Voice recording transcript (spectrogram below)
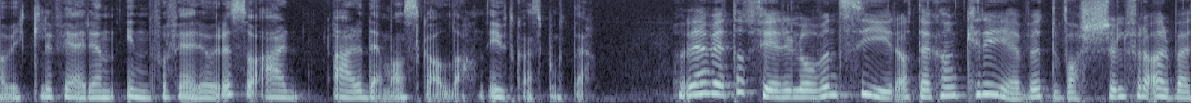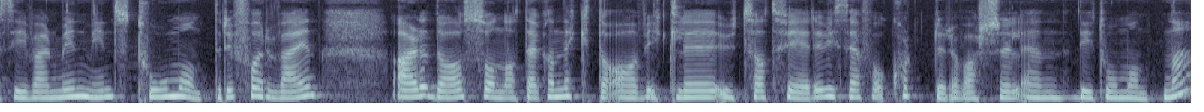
avvikle ferien innenfor ferieåret, så er, er det det man skal, da, i utgangspunktet. Jeg vet at ferieloven sier at jeg kan kreve et varsel fra arbeidsgiveren min minst to måneder i forveien. Er det da sånn at jeg kan nekte å avvikle utsatt ferie hvis jeg får kortere varsel enn de to månedene?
